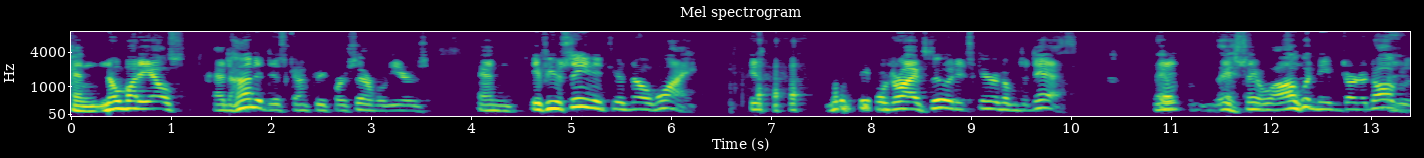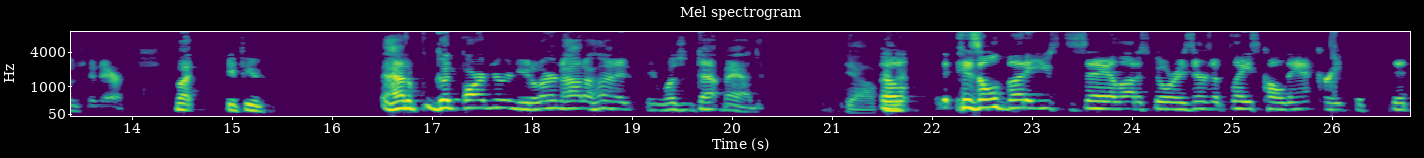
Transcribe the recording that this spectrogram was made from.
And nobody else had hunted this country for several years. And if you've seen it, you'd know why. Most people drive through it, it scared them to death. They, they say, well, I wouldn't even turn a dog loose in there. But if you had a good partner and you learned how to hunt it, it wasn't that bad. yeah. So his old buddy used to say a lot of stories. There's a place called Ant Creek that, that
